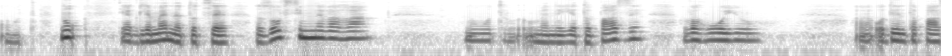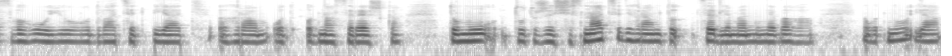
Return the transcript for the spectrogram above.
От. Ну, як для мене, то це зовсім не вага. Ну, от, у мене є топази вагою. е, Один топаз вагою 25 грам, од- одна сережка. Тому тут вже 16 грам, то це для мене не вага. От, ну, я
